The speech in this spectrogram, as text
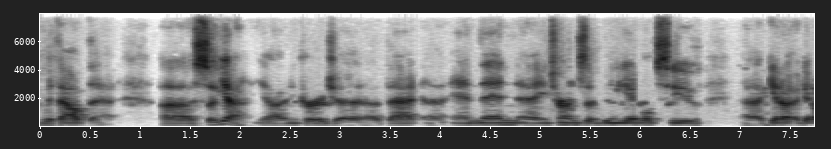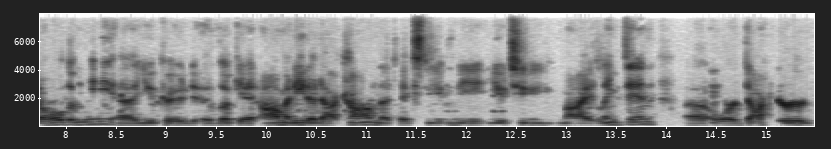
without that uh, so yeah, yeah, I'd encourage uh, uh, that. And then in terms of being able to uh, get a get a hold of me, you could look at amoneeta.com. That takes you, me you to my LinkedIn or Doctor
